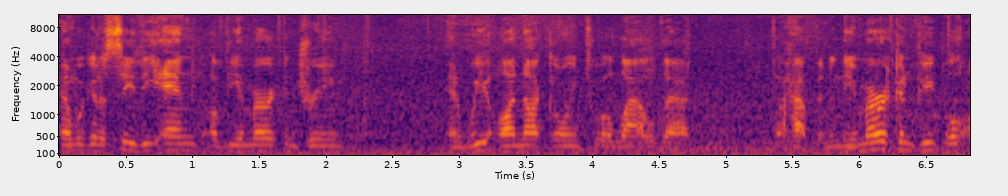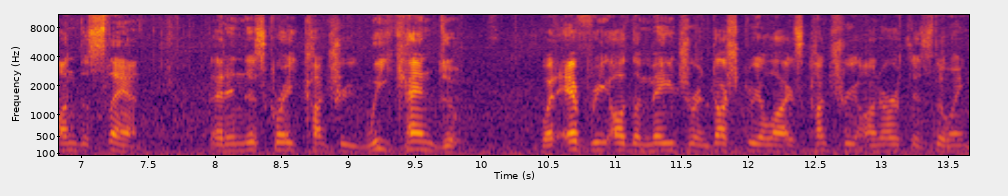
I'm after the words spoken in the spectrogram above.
and we're going to see the end of the American dream and we are not going to allow that to happen. And the American people understand that in this great country, we can do what every other major industrialized country on earth is doing,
